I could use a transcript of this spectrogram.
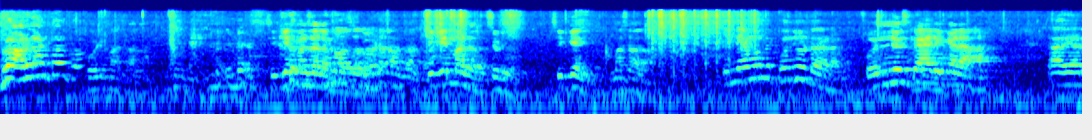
bro chicken masala chicken masala చూడు. చికెన్ మసాలా. పుంజి ఉంటుంది కొంచెం స్క్వాడ్ ఇక్కడ. అది ఆడ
